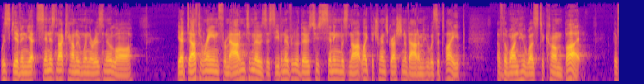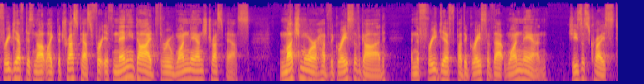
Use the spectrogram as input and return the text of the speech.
was given, yet sin is not counted when there is no law. Yet death reigned from Adam to Moses, even over those whose sinning was not like the transgression of Adam, who was a type of the one who was to come. But the free gift is not like the trespass, for if many died through one man's trespass, much more have the grace of God and the free gift by the grace of that one man, Jesus Christ,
